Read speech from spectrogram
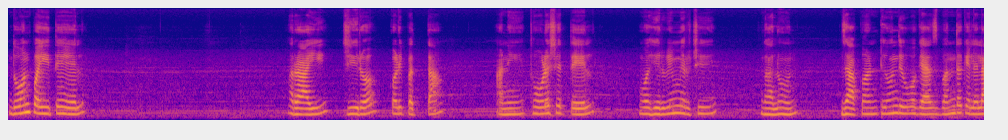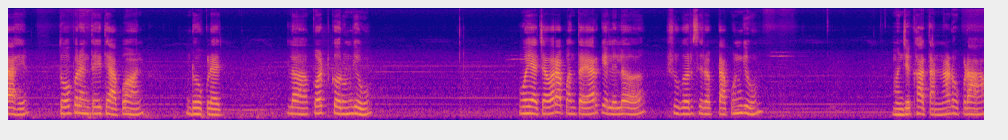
दोन पई तेल राई जिरं कढीपत्ता आणि थोडेसे तेल व हिरवी मिरची घालून झाकण ठेवून देऊ व गॅस बंद केलेला आहे. तोपर्यंत इथे आपण ढोकळ्याला कट करून घेऊ. व याच्यावर आपण तयार केलेलं शुगर सिरप टाकून घेऊ. म्हणजे खाताना ढोकळा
